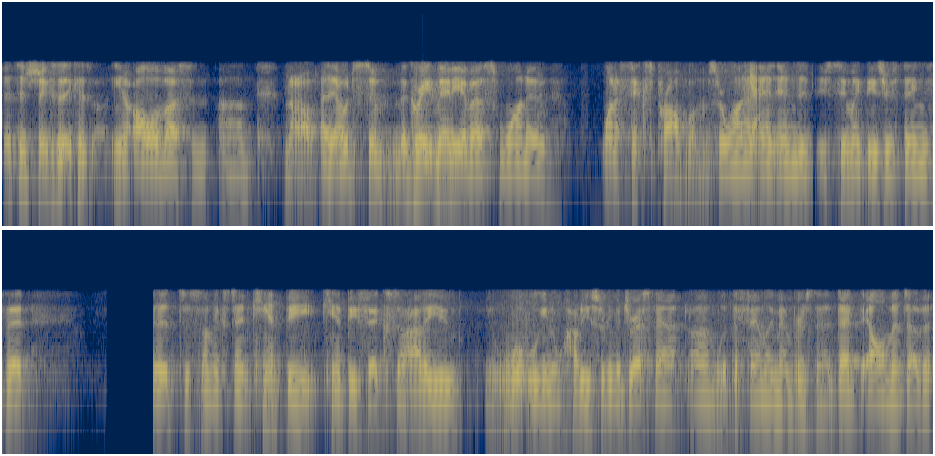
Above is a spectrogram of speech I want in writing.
That's interesting because you know all of us and um, not all, I, I would assume a great many of us want to want to fix problems or want to yeah. and, and it, it seem like these are things that that to some extent can't be can't be fixed. So how do you you know how do you sort of address that um, with the family members that that element of it?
